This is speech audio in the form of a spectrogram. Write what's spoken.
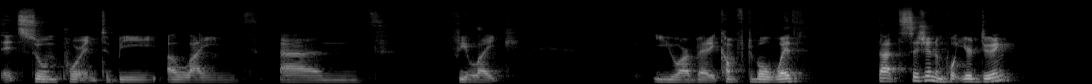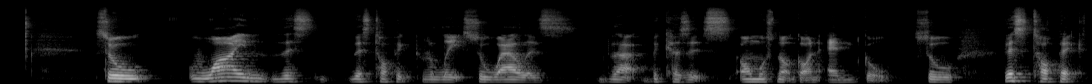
it's so important to be aligned and feel like you are very comfortable with that decision and what you're doing. So why this this topic relates so well is that because it's almost not got an end goal. So this topic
